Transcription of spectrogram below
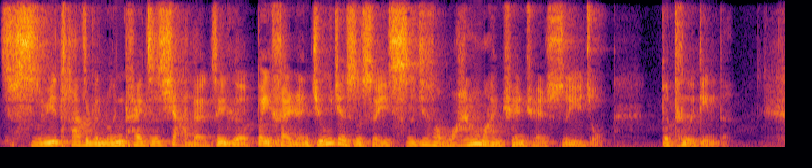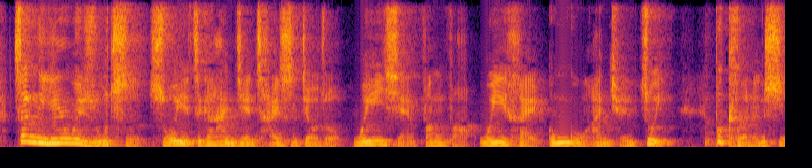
死于他这个轮胎之下的这个被害人究竟是谁？实际上完完全全是一种不特定的。正因为如此，所以这个案件才是叫做危险方法危害公共安全罪，不可能是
